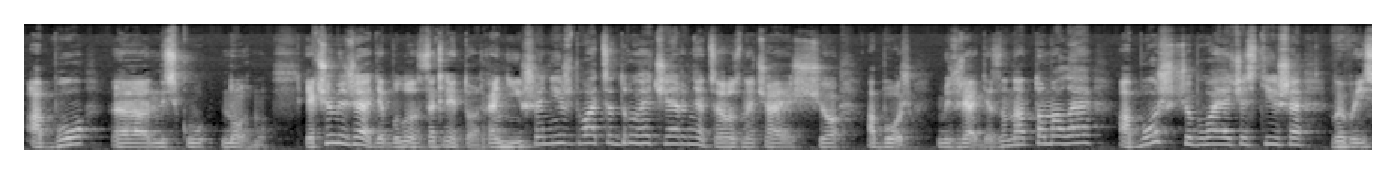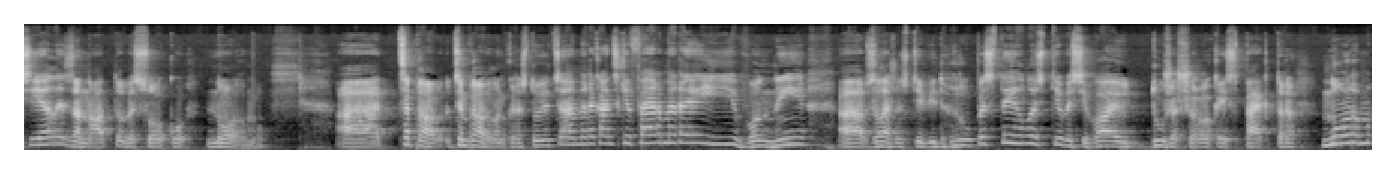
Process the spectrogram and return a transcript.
або е, низьку норму. Якщо міжряддя було закрито раніше, ніж 22 червня, це означає, що або ж міжряддя занадто мале, або ж, що буває частіше, ви висіяли занадто високу норму. Це. Цим правилом користуються американські фермери, і вони, в залежності від групи стиглості, висівають дуже широкий спектр норм.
